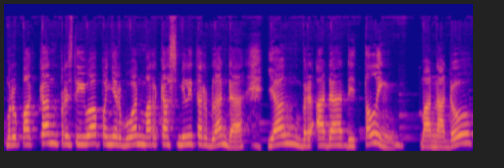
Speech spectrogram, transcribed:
merupakan peristiwa penyerbuan markas militer Belanda yang berada di Teling, Manado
